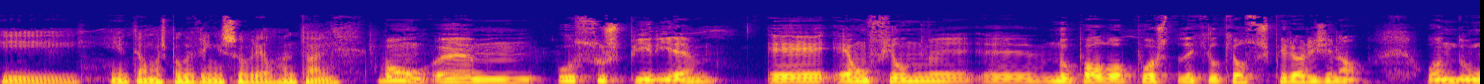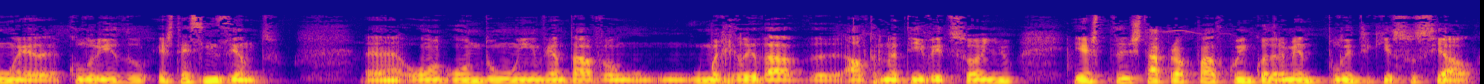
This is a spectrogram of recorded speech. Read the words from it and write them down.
E, e então umas palavrinhas sobre ele, António. Bom, um, o Suspiria é, é um filme uh, no polo oposto daquilo que é o Suspiria original. Onde um era colorido, este é cinzento. Uh, onde um inventava um, uma realidade alternativa e de sonho, este está preocupado com o enquadramento político e social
